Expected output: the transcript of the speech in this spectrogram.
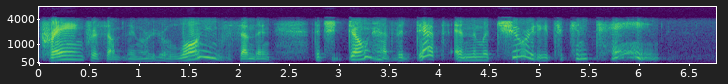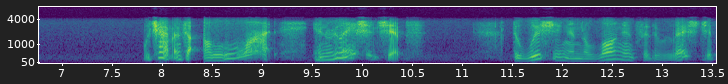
praying for something or you're longing for something that you don't have the depth and the maturity to contain, which happens a lot in relationships the wishing and the longing for the relationship,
